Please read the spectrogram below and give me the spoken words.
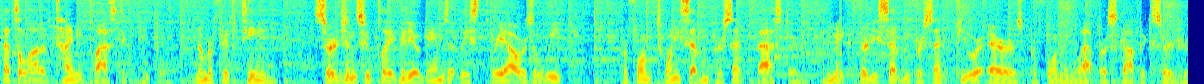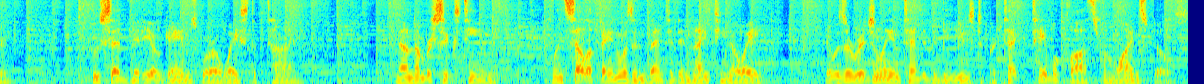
That's a lot of tiny plastic people. Number 15. Surgeons who play video games at least three hours a week perform 27% faster and make 37% fewer errors performing laparoscopic surgery. Who said video games were a waste of time? Now number 16. When cellophane was invented in 1908, it was originally intended to be used to protect tablecloths from wine spills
